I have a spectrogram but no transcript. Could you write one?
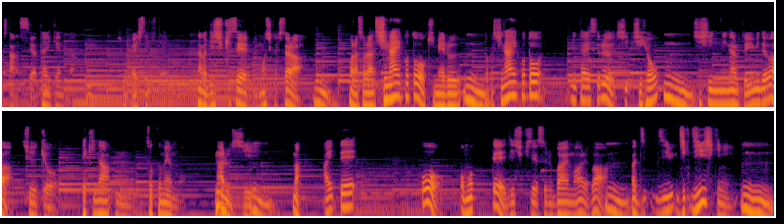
スタンスや体験談を紹介してきて、なんか自主規制ってもしかしたら、うん。ほら、それはしないことを決めるうんとか、しないことに対するし指標うん。指針になるという意味では、宗教的な側面もあるし、相手を思って自主規制する場合もあれば、うん。まあ、じじじ自意識にうん。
